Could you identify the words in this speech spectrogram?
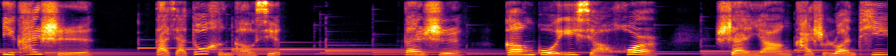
一开始，大家都很高兴，但是。刚过一小会儿，山羊开始乱踢，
